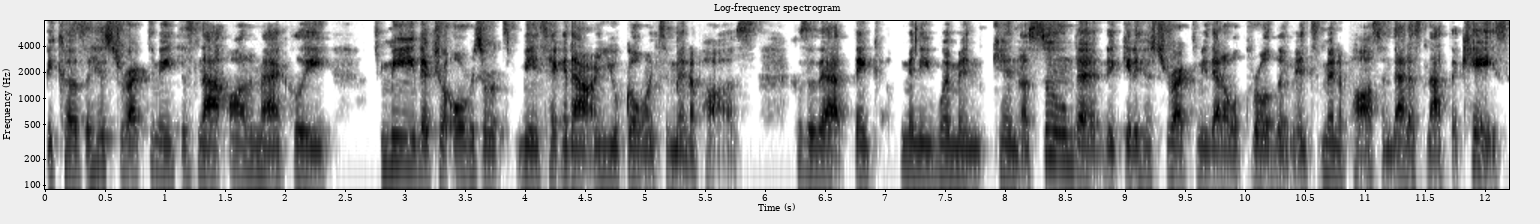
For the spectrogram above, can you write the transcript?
because a hysterectomy does not automatically mean that your ovaries are being taken out and you go into menopause. Because of that, I think many women can assume that if they get a hysterectomy, that will throw them into menopause, and that is not the case.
